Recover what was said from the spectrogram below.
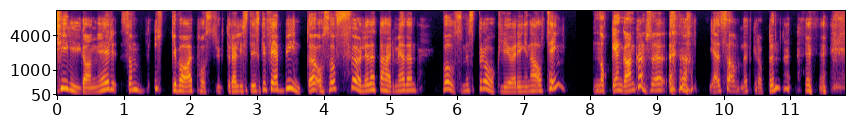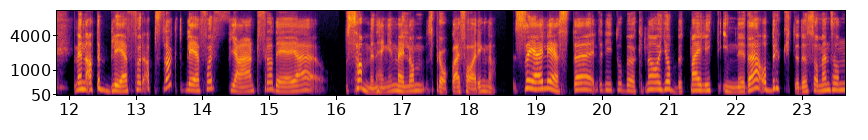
tilganger som ikke var poststrukturalistiske. For jeg begynte også å føle dette her med den voldsomme språkliggjøringen av allting. Nok en gang kanskje jeg savnet kroppen. Men at det ble for abstrakt, ble for fjernt fra det jeg Sammenhengen mellom språk og erfaring, da. Så jeg leste de to bøkene og jobbet meg litt inn i det, og brukte det som en sånn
